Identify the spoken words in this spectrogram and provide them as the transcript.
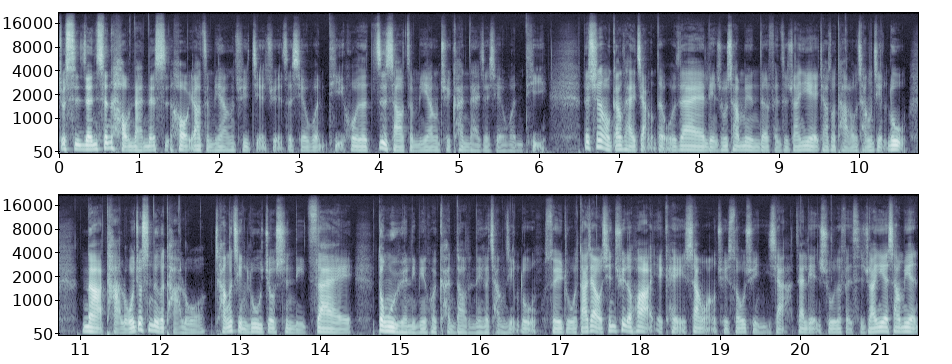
就是人生好难的时候要怎么样去解决这些问题，或者至少怎么样去看待这些问题。那就像我刚才讲的，我在脸书上面的粉丝专业叫做塔罗长颈鹿，那塔罗就是那个塔罗，长颈鹿就是你在动物园里面会看到的那个长颈鹿。所以如果大家有兴趣的话，也可以上网去搜寻一下，在脸书的粉。粉丝专业上面，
